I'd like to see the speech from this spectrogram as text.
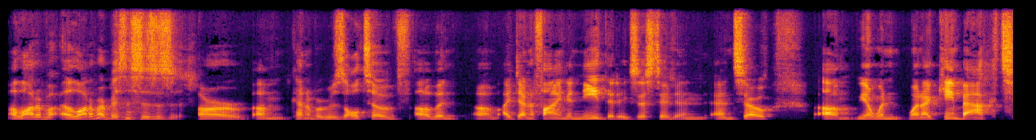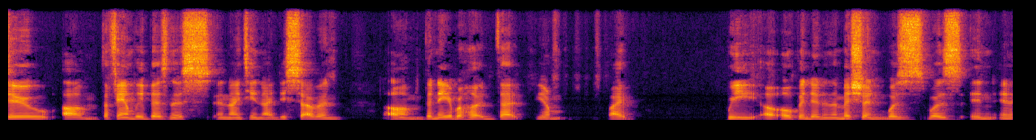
A lot of a lot of our businesses are um, kind of a result of of an, um, identifying a need that existed, and and so um, you know when when I came back to um, the family business in 1997, um, the neighborhood that you know I we uh, opened it, and the mission was was in in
